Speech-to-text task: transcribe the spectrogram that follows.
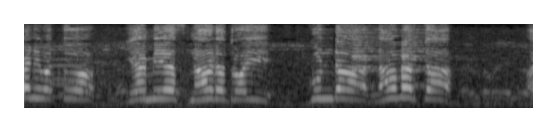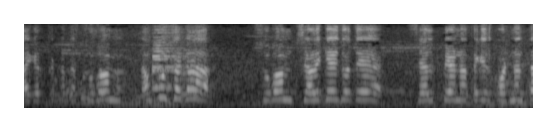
ಏನಿವತ್ತು ಎಂ ಎಸ್ ನಾಡದ್ರೋಹಿ ಗುಂಡ ನಾಮರ್ಥ ಆಗಿರ್ತಕ್ಕಂಥ ಶುಭಂ ನಂಪುಸಕ ಶುಭಂ ಚಳಕೆ ಜೊತೆ ಸೆಲ್ಫಿಯನ್ನು ತೆಗೆದುಕೊಂಡಂತ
